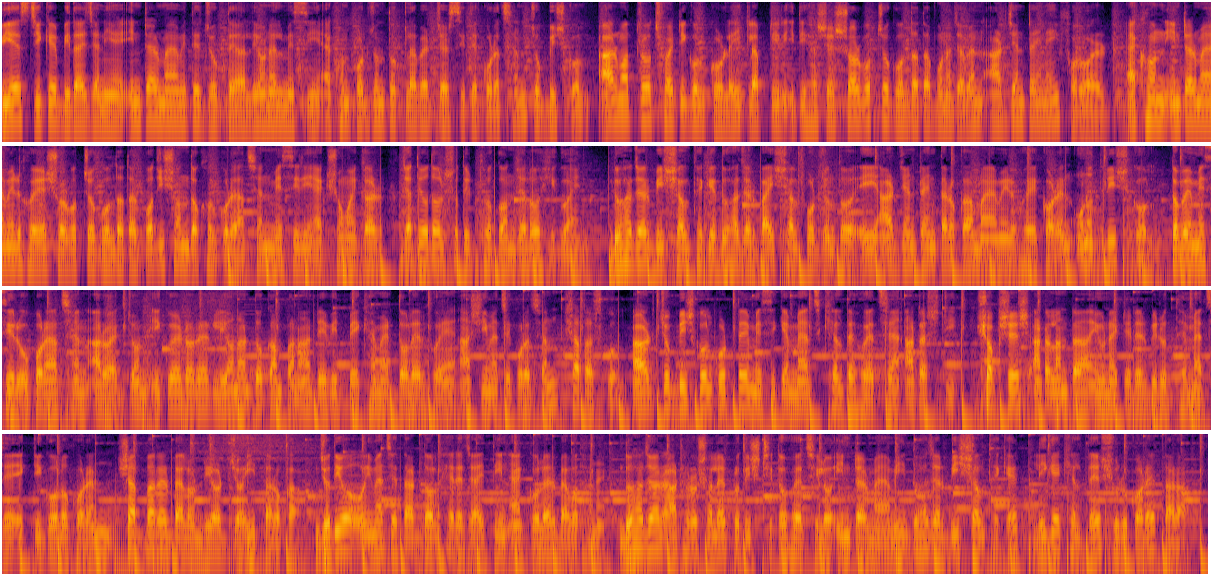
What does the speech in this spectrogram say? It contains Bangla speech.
পিএসজিকে বিদায় জানিয়ে ইন্টার মায়ামিতে যোগ দেয়া লিওনেল মেসি এখন পর্যন্ত ক্লাবের জার্সিতে করেছেন চব্বিশ গোল। আর মাত্র ছয়টি গোল করলেই ক্লাবটির ইতিহাসের সর্বোচ্চ গোলদাতা বনে যাবেন আর্জেন্টাইন এই ফরোয়ার্ড। এখন ইন্টার মায়ামির হয়ে সর্বোচ্চ গোলদাতার পজিশন দখল করে আছেন মেসিরই এক সময়কার জাতীয় দল সতীর্থ গঞ্জালো হিগুয়াইন। দু হাজার বিশ সাল থেকে দু হাজার বাইশ সাল পর্যন্ত এই আর্জেন্টাইন তারকা মায়ামির হয়ে করেন উনত্রিশ গোল। তবে মেসির উপরে আছেন আরও একজন ইকুয়েডরের লিওনার্দো কাম্পানা, ডেভিড বেকহ্যামের দলের হয়ে আশি ম্যাচে করেছেন সাতাশ গোল। আর চব্বিশ গোল করতে মেসিকে ম্যাচ খেলতে হয়েছে আটাশটি। সবশেষ আটালান্টা ইউনাইটেডের বিরুদ্ধে ম্যাচে একটি গোলও করেন সাতবারের ব্যালন্ডিয়র জয়ী তারকা। যদিও ওই ম্যাচে তার দল হেরে যায় তিন এক গোলের ব্যবধানে। দু হাজার আঠারো সালে প্রতিষ্ঠিত হয়েছিল ইন্টার মায়ামি। দু হাজার বিশ সাল থেকে লিগে খেলতে শুরু করে তারা।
